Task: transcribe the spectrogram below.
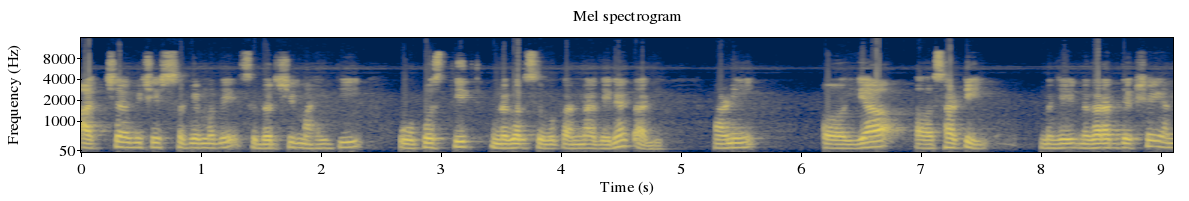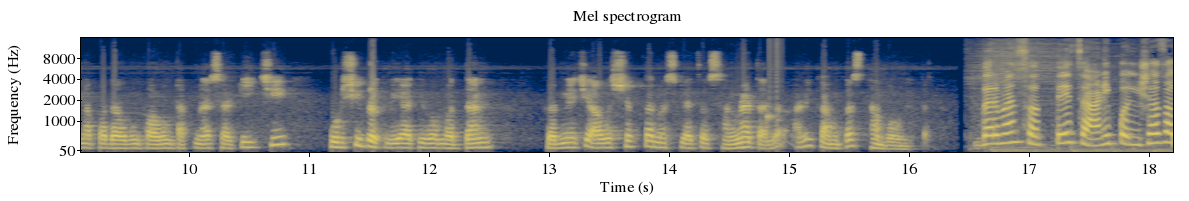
आजच्या विशेष सभेमध्ये सदरची माहिती उपस्थित नगरसेवकांना देण्यात आली. आणि यासाठी या साठी म्हणजे नगराध्यक्ष यांना पदावरून काढून टाकण्यासाठीची पुढची प्रक्रिया किंवा मतदान करण्याची आवश्यकता नसल्याचं सांगण्यात आलं आणि कामकाज थांबवण्यात आलं. दरम्यान सत्तेचा आणि पैशाचा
